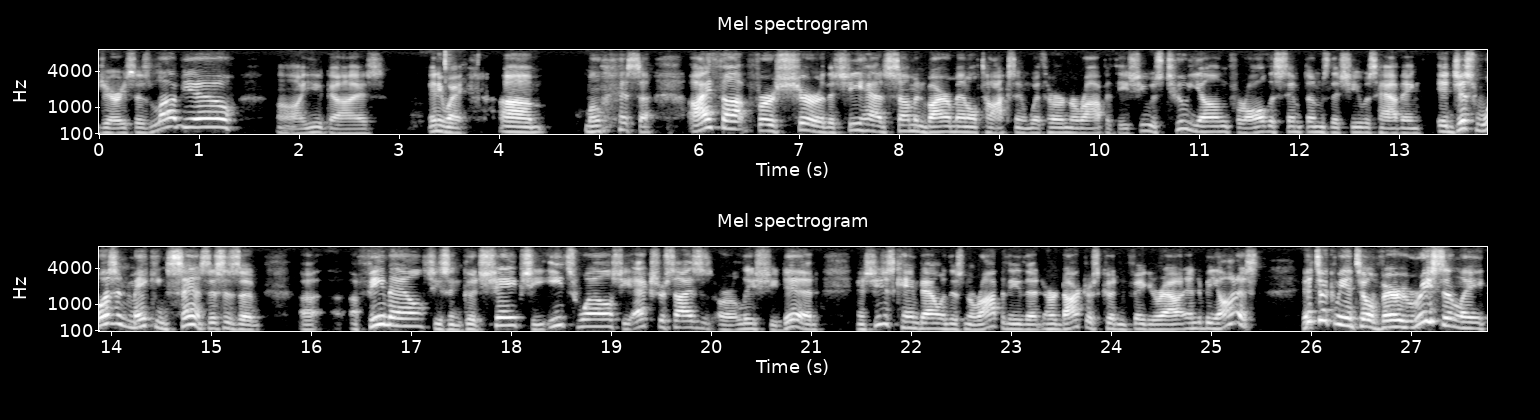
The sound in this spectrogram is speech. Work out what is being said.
Jerry says, Love you. Oh, you guys. Anyway, um, Melissa, I thought for sure that she had some environmental toxin with her neuropathy. She was too young for all the symptoms that she was having. It just wasn't making sense. This is a, a, a female. She's in good shape. She eats well. She exercises, or at least she did. And she just came down with this neuropathy that her doctors couldn't figure out. And to be honest, it took me until very recently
